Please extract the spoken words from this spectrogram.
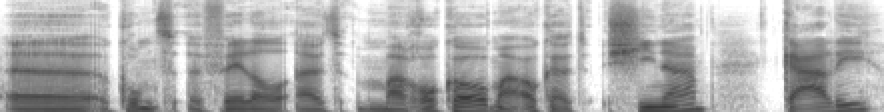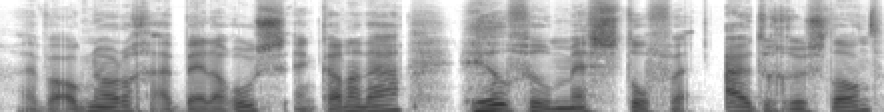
uh, komt veelal uit Marokko, maar ook uit China. Kali hebben we ook nodig uit Belarus en Canada. Heel veel meststoffen uit Rusland.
